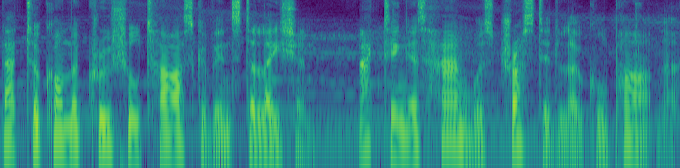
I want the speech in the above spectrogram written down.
that took on the crucial task of installation, acting as Hanwha's trusted local partner.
